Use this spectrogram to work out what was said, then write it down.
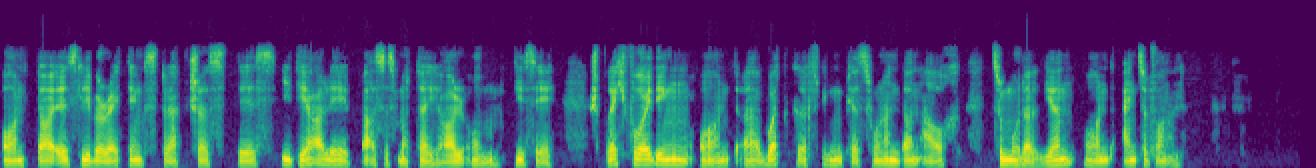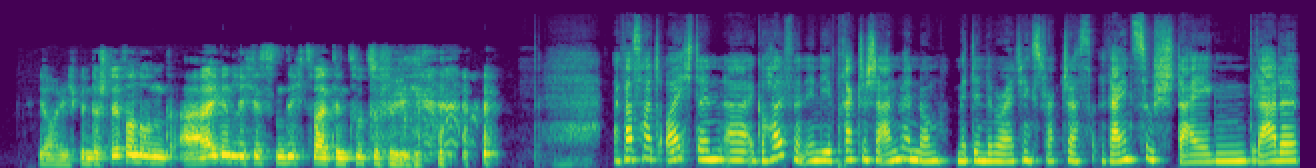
Und da ist Liberating Structures das ideale Basismaterial, um diese sprechfreudigen und äh, wortkräftigen Personen dann auch zu moderieren und einzufangen. Ja, ich bin der Stefan und eigentlich ist nichts weiter hinzuzufügen. Was hat euch denn äh, geholfen, in die praktische Anwendung mit den Liberating Structures reinzusteigen? Gerade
